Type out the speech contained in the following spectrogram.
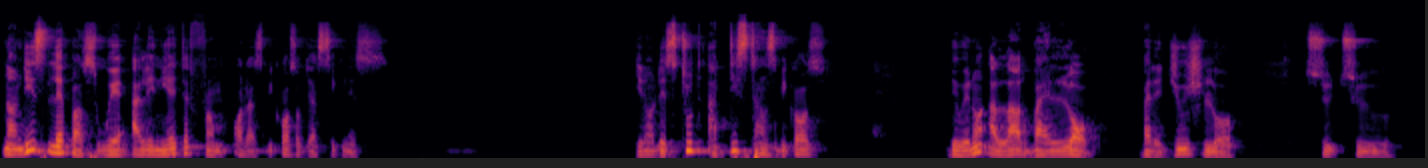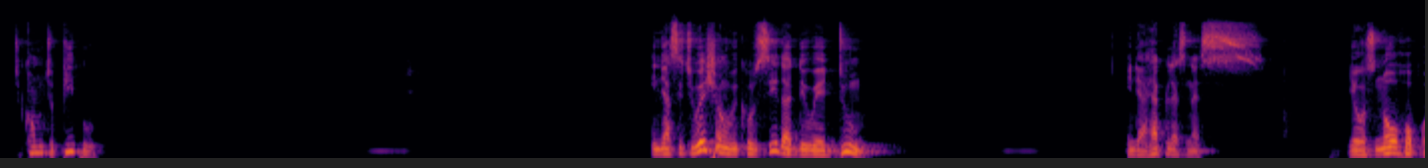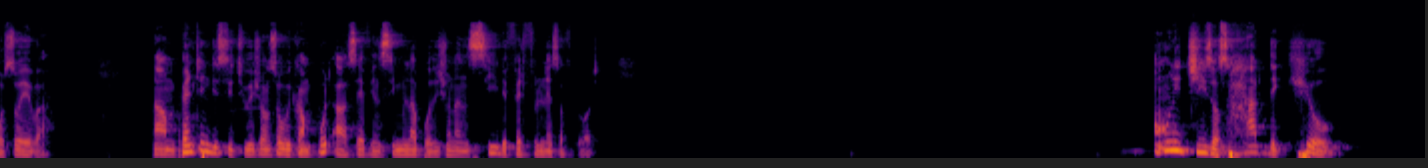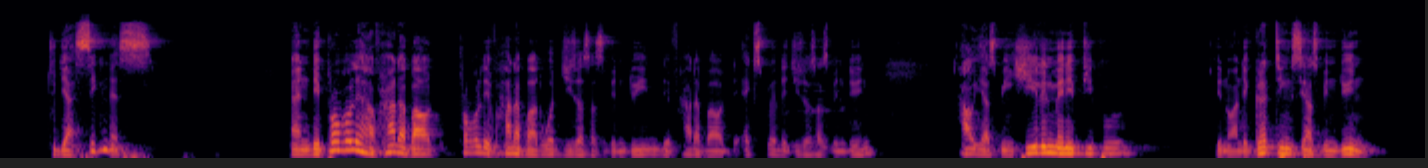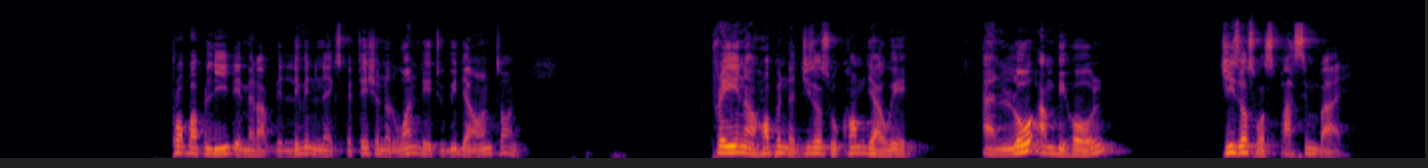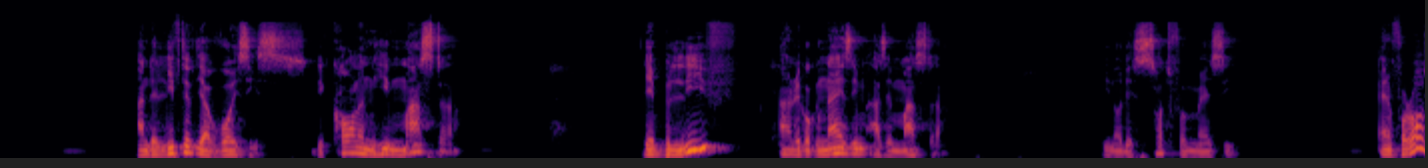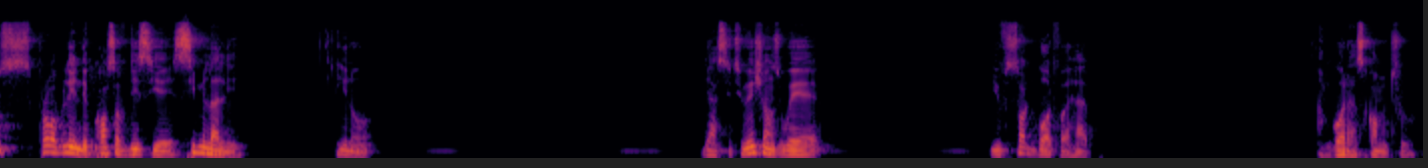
Now, these lepers were alienated from others because of their sickness. You know, they stood at distance because they were not allowed by law, by the Jewish law, to, to, to come to people. In their situation, we could see that they were doomed in their helplessness. There was no hope whatsoever. Now I'm painting this situation so we can put ourselves in similar position and see the faithfulness of God. Only Jesus had the cure to their sickness. And they probably have heard about probably have heard about what Jesus has been doing. They've heard about the exploit that Jesus has been doing, how he has been healing many people, you know, and the great things he has been doing. Probably they might have been living in expectation that one day to be their own turn, praying and hoping that Jesus will come their way. And lo and behold, Jesus was passing by. And they lifted their voices. They called on him, Master. They believe and recognize him as a master. You know, they sought for mercy. And for us, probably in the course of this year, similarly, you know, there are situations where you've sought God for help and God has come through.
